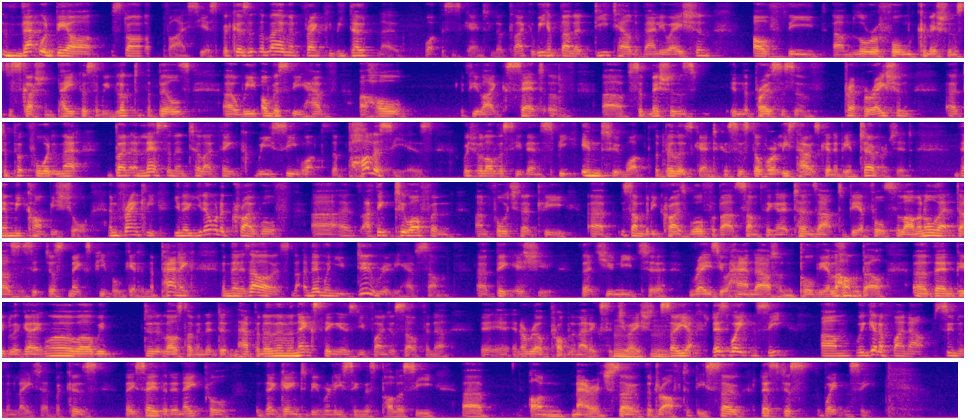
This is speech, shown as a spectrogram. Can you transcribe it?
that would be our strong advice, yes, because at the moment, frankly, we don't know what this is going to look like. We have done a detailed evaluation of the um, Law Reform Commission's discussion paper, so we've looked at the bills. Uh, we obviously have a whole, if you like, set of uh, submissions in the process of preparation uh, to put forward in that. But unless and until I think we see what the policy is, which will obviously then speak into what the bill is going to consist of, or at least how it's going to be interpreted, then we can't be sure. And frankly, you know, you don't want to cry wolf. Uh, I think too often, unfortunately, uh, somebody cries wolf about something and it turns out to be a false alarm. And all that does is it just makes people get in a panic. And then it's, oh, it's not. And then when you do really have some uh, big issue that you need to raise your hand out and pull the alarm bell, uh, then people are going, oh, well, we did it last time and it didn't happen. And then the next thing is you find yourself in a in a real problematic situation. Mm-hmm. So yeah, let's wait and see. Um, we're going to find out sooner than later because they say that in April they're going to be releasing this policy uh, on marriage, so the draft at least. So let's just wait and see.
